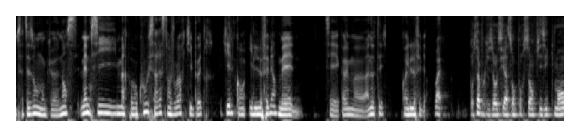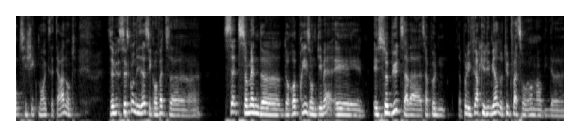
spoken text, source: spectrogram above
cette saison. Donc non, même s'il marque pas beaucoup, ça reste un joueur qui peut être utile quand il le fait bien. Mais c'est quand même à noter quand il le fait bien. Pour ça, il faut qu'il soit aussi à 100% physiquement, psychiquement, etc. Donc, c'est ce qu'on disait, c'est qu'en fait, cette semaine de, reprise, entre guillemets, et, et ce but, ça, va, ça, peut, ça peut lui faire que du bien de toute façon, on a envie de,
